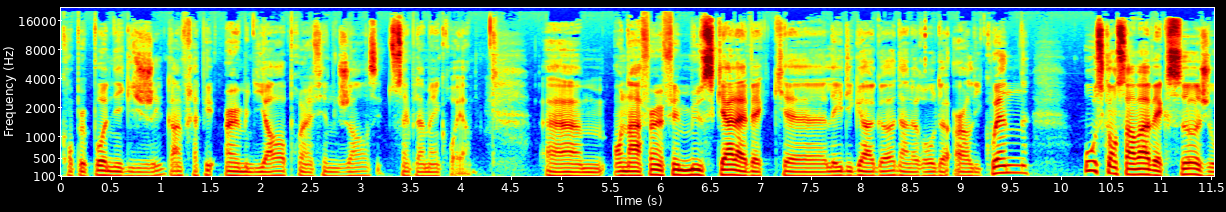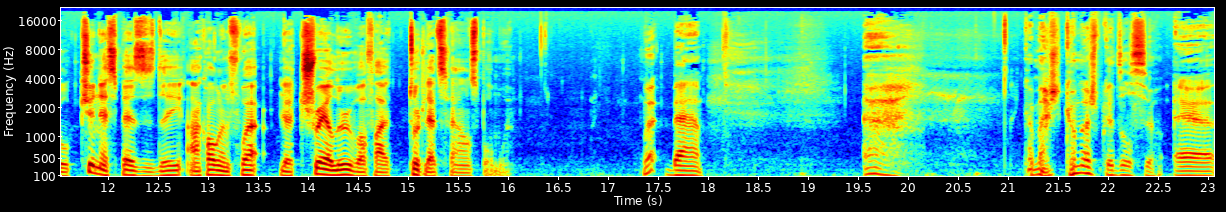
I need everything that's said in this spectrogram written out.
qu'on peut pas négliger. Quand frapper un milliard pour un film de genre, c'est tout simplement incroyable. Euh, on a fait un film musical avec euh, Lady Gaga dans le rôle de Harley Quinn. Où est-ce qu'on s'en va avec ça? J'ai aucune espèce d'idée. Encore une fois, le trailer va faire toute la différence pour moi. Ouais, ben. ah, comment, je, comment je pourrais dire ça? Euh,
